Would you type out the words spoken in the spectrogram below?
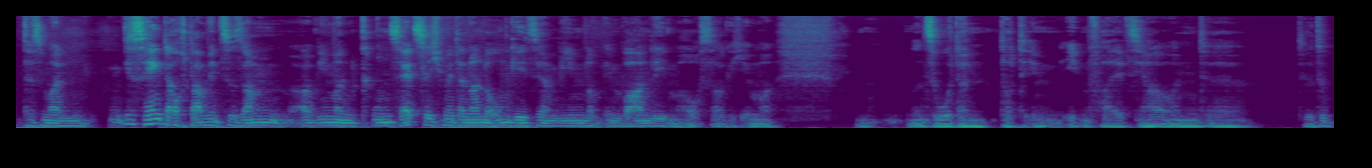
Dass man, das hängt auch damit zusammen, äh, wie man grundsätzlich miteinander umgeht, ja, wie im, im wahren Leben auch, sage ich immer. Und so dann dort eben, ebenfalls, ja. Und äh, du, du,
